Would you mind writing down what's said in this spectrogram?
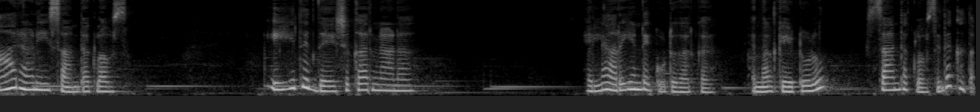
ആരാണ് ഈ സാന്താക്ലോസ് ഏത് ദേശക്കാരനാണ്? എല്ലാം അറിയണ്ടേ കൂട്ടുകാർക്ക്. എന്നാൽ കേട്ടോളൂ സാന്താക്ലോസിന്റെ കഥ.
